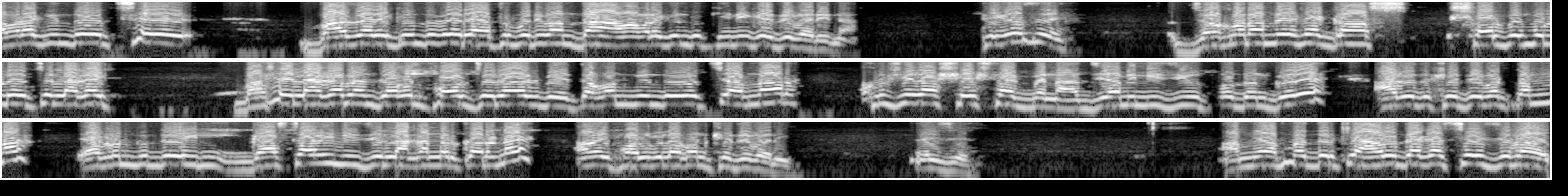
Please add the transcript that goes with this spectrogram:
আমরা কিন্তু হচ্ছে বাজারে কিন্তু এত পরিমাণ দাম, আমরা কিন্তু কিনে খেতে পারি না। ঠিক আছে? যখন আপনি একটা গাছ স্বল্প মূল্যে হচ্ছে লাগাই, বাসায় লাগাবেন, যখন ফল চলে আসবে, তখন কিন্তু হচ্ছে আপনার খুশিরা শেষ থাকবে না, যে আমি নিজে উৎপাদন করে আগে তো খেতে পারতাম না, এখন কিন্তু এই গাছটা আমি নিজে লাগানোর কারণে আমি ফলগুলো এখন খেতে পারি। এই যে, আমি আপনাদেরকে আরও দেখাচ্ছি যে ভাই,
